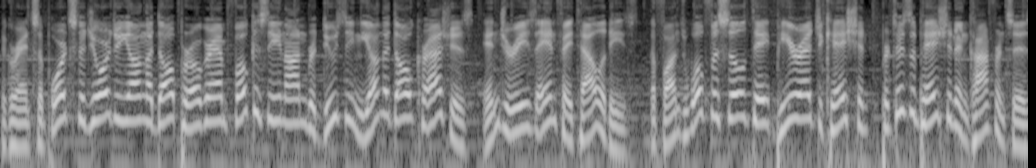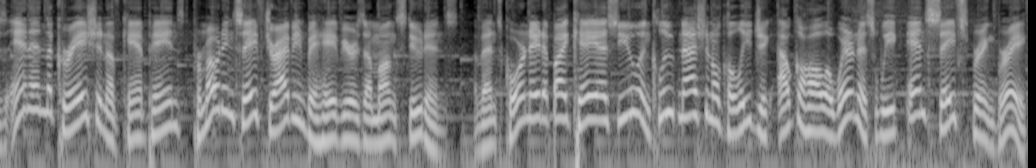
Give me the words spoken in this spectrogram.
The grant supports the Georgia Young Adult Program focusing on reducing young adult crashes, injuries, and fatalities. The funds will facilitate peer education, participation in conferences, and in the creation of campaigns promoting safe driving behaviors among students. Events coordinated by KSU include National Collegiate Alcohol Awareness Week and Safe Spring Break.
